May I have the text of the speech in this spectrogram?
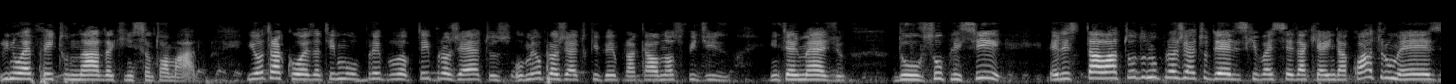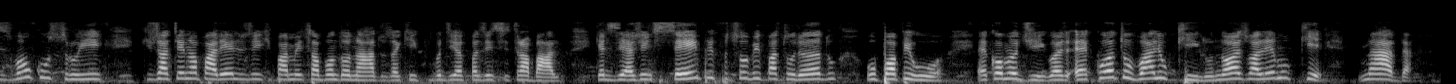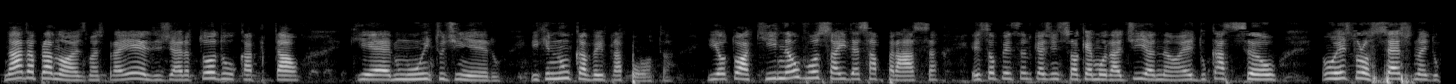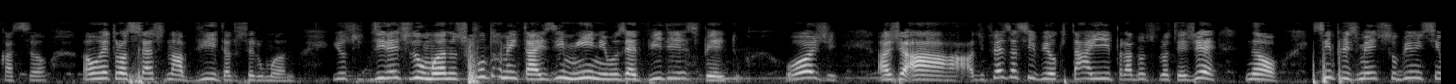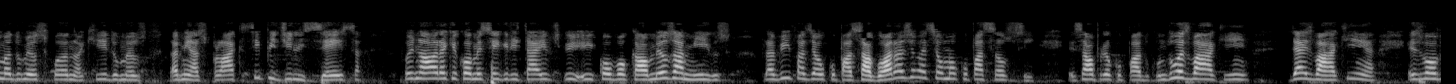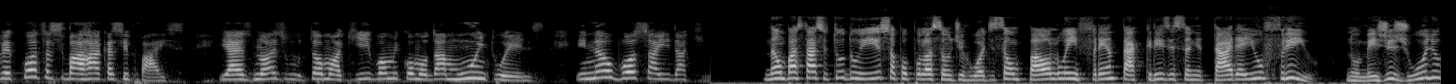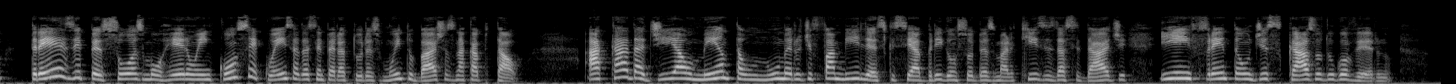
e não é feito nada aqui em Santo Amaro. E outra coisa, tem, tem projetos, o meu projeto que veio para cá, o nosso pedido intermédio do Suplicy, ele está lá tudo no projeto deles, que vai ser daqui ainda quatro meses, vão construir, que já tendo aparelhos e equipamentos abandonados aqui que podia fazer esse trabalho. Quer dizer, a gente sempre subfaturando o pop rua. É como eu digo, é quanto vale o quilo. Nós valemos o quê? Nada. Nada para nós, mas para eles gera todo o capital que é muito dinheiro e que nunca vem para a ponta. E eu estou aqui, não vou sair dessa praça. Eles estão pensando que a gente só quer moradia? Não, é educação, é um retrocesso na educação, é um retrocesso na vida do ser humano. E os direitos humanos fundamentais e mínimos é vida e respeito. Hoje, a, a defesa civil que está aí para nos proteger, não. Simplesmente subiu em cima dos meus panos aqui, do meus, das minhas placas, sem pedir licença, foi na hora que comecei a gritar e, e convocar os meus amigos, para vir fazer a ocupação agora, já vai ser uma ocupação sim. Eles estavam preocupados com duas barraquinhas, dez barraquinhas, eles vão ver quantas barracas se faz. E nós estamos aqui, vamos incomodar muito eles. E não vou sair daqui. Não bastasse tudo isso, a população de rua de São Paulo enfrenta a crise sanitária e o frio. No mês de julho, 13 pessoas morreram em consequência das temperaturas muito baixas na capital. A cada dia aumenta o número de famílias que se abrigam sob as marquises da cidade e enfrentam o descaso do governo.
